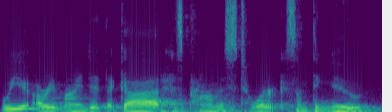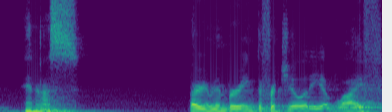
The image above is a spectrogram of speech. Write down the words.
we are reminded that God has promised to work something new in us. By remembering the fragility of life,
